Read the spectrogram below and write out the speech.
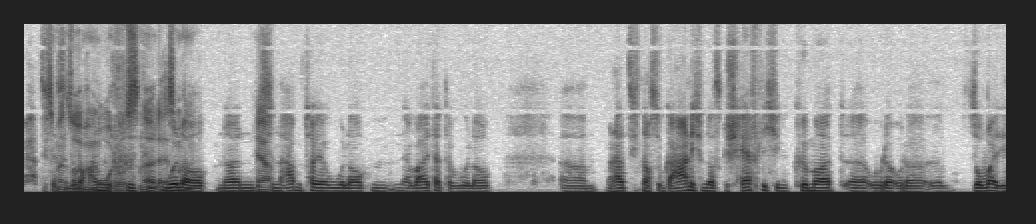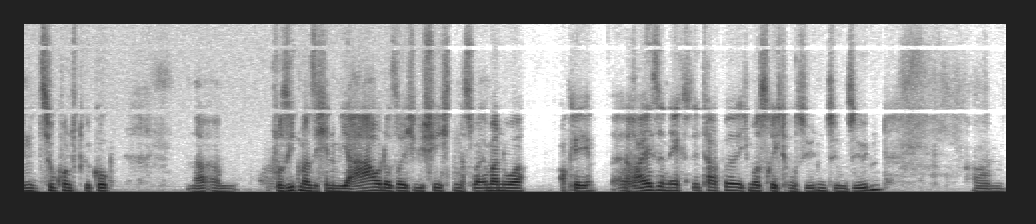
hat sich ist das immer so noch Modus, ne? Urlaub, man, ne? ein bisschen ja. Abenteuerurlaub, ein erweiterter Urlaub. Ähm, man hat sich noch so gar nicht um das Geschäftliche gekümmert äh, oder, oder äh, so weit in die Zukunft geguckt. Na, ähm, wo sieht man sich in einem Jahr oder solche Geschichten? Das war immer nur, okay, Reise, nächste Etappe, ich muss Richtung Süden, Süden, Süden. Ähm,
